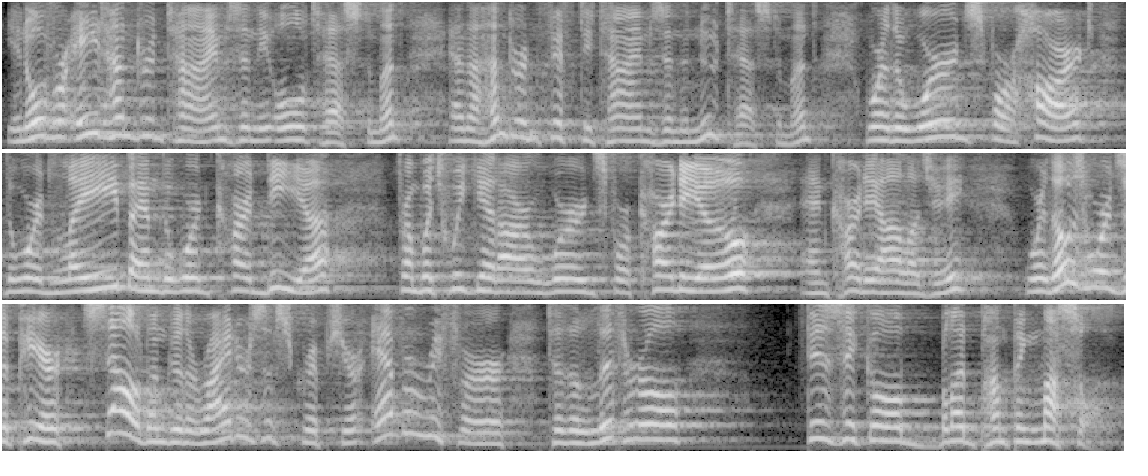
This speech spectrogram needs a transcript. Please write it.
In over 800 times in the Old Testament and 150 times in the New Testament, where the words for heart, the word lab and the word cardia, from which we get our words for cardio and cardiology, where those words appear, seldom do the writers of Scripture ever refer to the literal physical blood pumping muscle.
